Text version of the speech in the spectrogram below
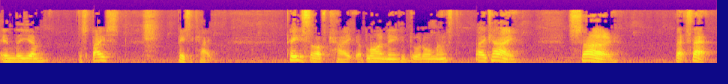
in the um, the space. Piece of cake piece of cake. A blind man could do it almost. Okay, so that's that.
